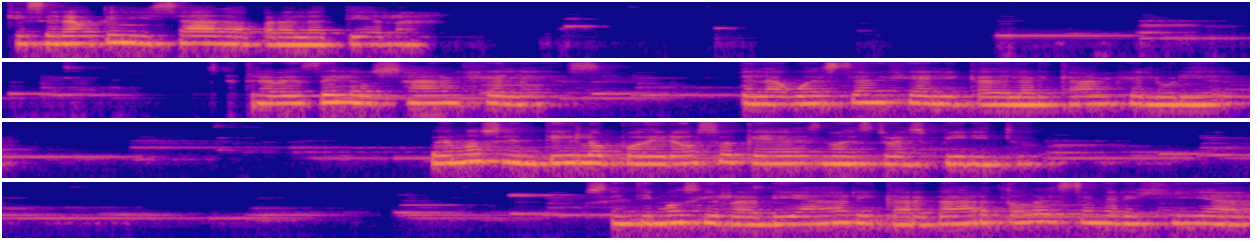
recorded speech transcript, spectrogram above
que será utilizada para la tierra. A través de los ángeles, de la hueste angélica del arcángel Uriel, podemos sentir lo poderoso que es nuestro espíritu. Sentimos irradiar y cargar toda esta energía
